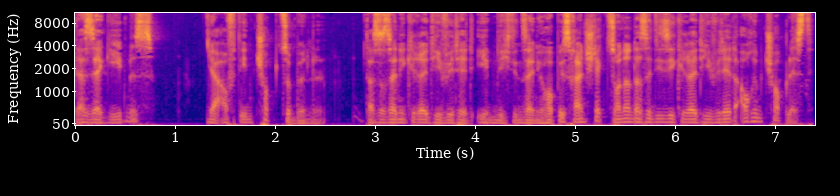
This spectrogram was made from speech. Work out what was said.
das Ergebnis ja auf den Job zu bündeln. Dass er seine Kreativität eben nicht in seine Hobbys reinsteckt, sondern dass er diese Kreativität auch im Job lässt.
